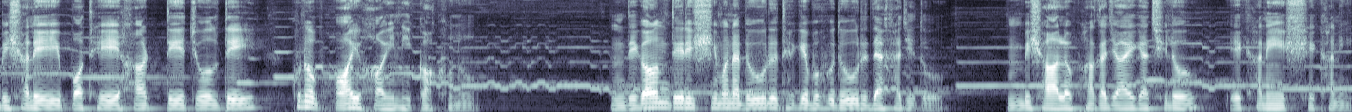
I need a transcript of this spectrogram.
বিশালে পথে হাঁটতে চলতে কোনো ভয় হয়নি কখনো। দিগন্তের সীমানা দূর থেকে বহু দূর দেখা যেত। বিশাল ফাঁকা জায়গা ছিল এখানে সেখানে।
